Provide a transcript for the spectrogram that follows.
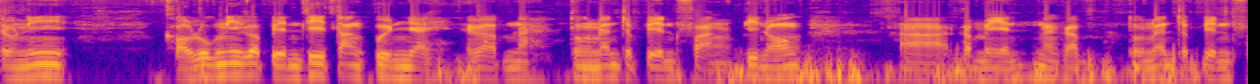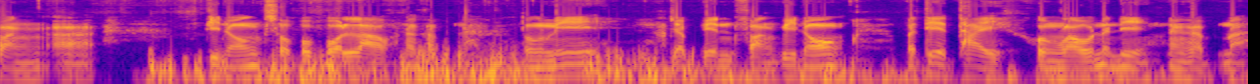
ตรงนี้ เขาลูกนี้ก็เป็นที่ตั้งปืนใหญ่นะครับนะตรงนั้นจะเป็นฝั่งพี่น้องอ่าเขมรนะครับ ตรงนั้นจะเป็นฝั่งอ่าพี่น้องสปปลาวนะครับนะตรงนี้จะเป็นฝั่งพี่น้องประเทศไทยของเรานั่นเองนะครับนะ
